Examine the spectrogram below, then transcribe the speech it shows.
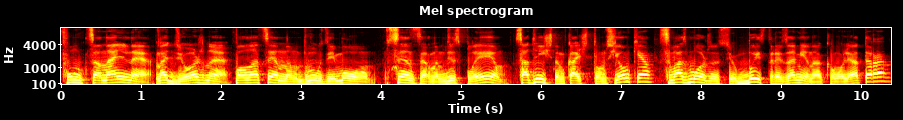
функциональная, надежная, полноценным двухдюймовым сенсорным дисплеем, с отличным качеством съемки, с возможностью быстрой замена аккумулятора,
